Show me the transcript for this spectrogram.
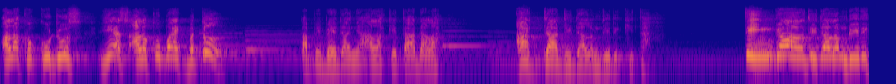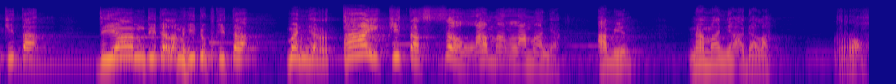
Allahku kudus, yes Allahku baik, betul. Tapi bedanya Allah kita adalah ada di dalam diri kita. Tinggal di dalam diri kita. Diam di dalam hidup kita menyertai kita selama-lamanya. Amin. Namanya adalah Roh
